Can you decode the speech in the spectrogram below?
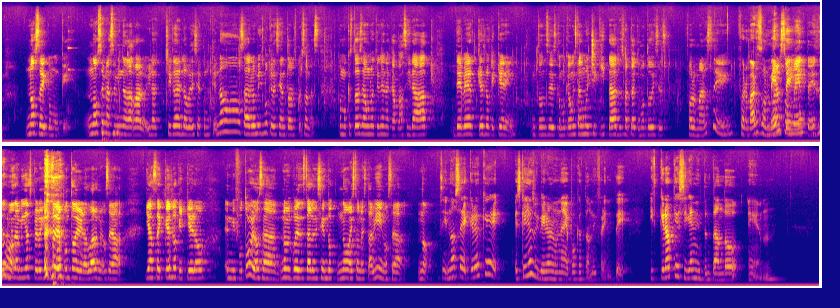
no sé, como que no se me hace a mí nada raro. Y la chica del Love decía como que no, o sea, lo mismo que decían todas las personas. Como que ustedes aún no tienen la capacidad de ver qué es lo que quieren. Entonces, como que aún están muy chiquitas, les falta, como tú dices, formarse. Formar su Formar mente. su mente. Es Entonces, como- mis amigas, pero yo estoy a punto de graduarme, o sea, ya sé qué es lo que quiero en mi futuro, o sea, no me puedes estar diciendo, no, esto no está bien, o sea, no. Sí, no sé, creo que es que ellos vivieron en una época tan diferente y creo que siguen intentando em,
